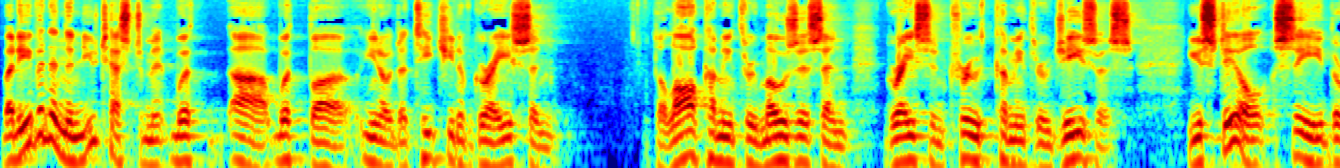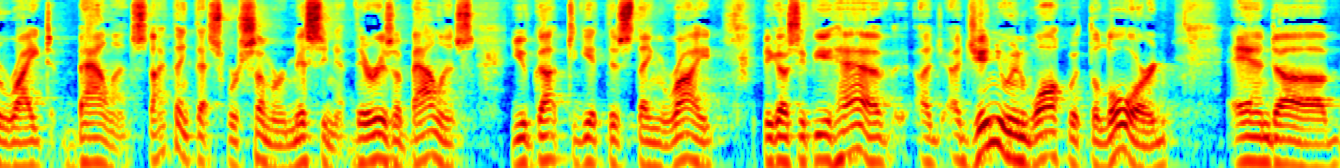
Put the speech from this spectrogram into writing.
But even in the New Testament, with uh, with the you know the teaching of grace and the law coming through Moses and grace and truth coming through Jesus, you still see the right balance. And I think that's where some are missing it. There is a balance. You've got to get this thing right because if you have a, a genuine walk with the Lord and uh,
